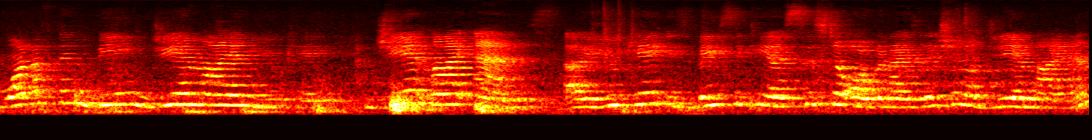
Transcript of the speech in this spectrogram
one of them being GMIN UK. GMIN uh, UK is basically a sister organization of GMIN,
